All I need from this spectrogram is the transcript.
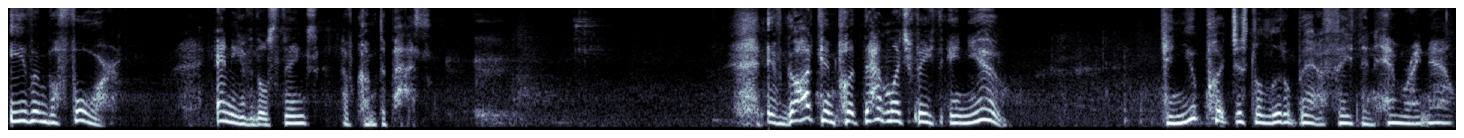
Even before any of those things have come to pass. If God can put that much faith in you, can you put just a little bit of faith in Him right now?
